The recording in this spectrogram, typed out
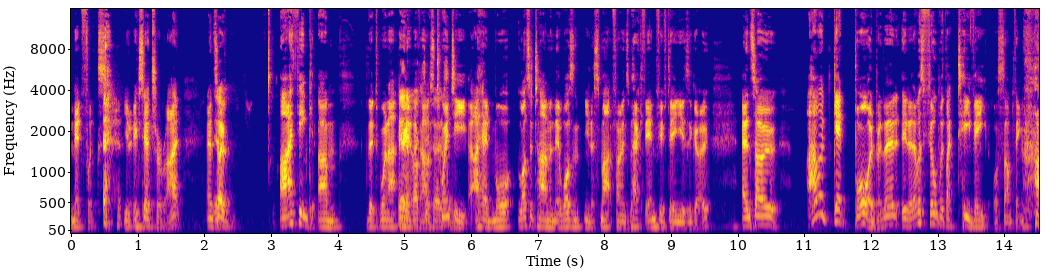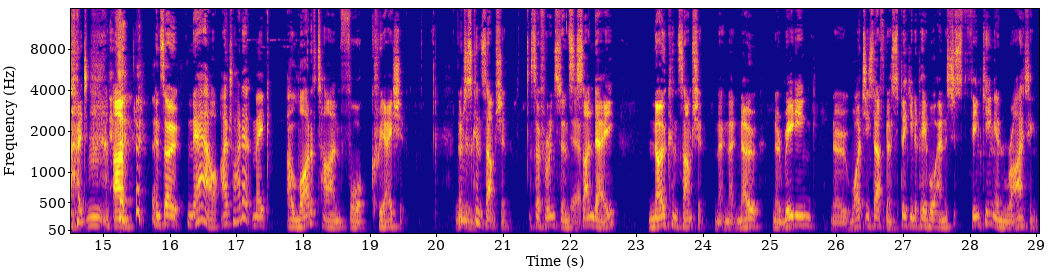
Netflix, you know, etc. Right? And Yeah. so I think um, that when I, Yeah, again, like I was 20, I had more, lots of time and there wasn't, you know, smartphones back then, 15 years ago. And so I would get bored, but then, you know, that was filled with like TV or something, right? Mm. um, and so now I try to make a lot of time for creation, not just consumption. So, for instance, Mm. Yeah. Sunday, no consumption, no, no, no, no reading, no watching stuff, no speaking to people, and it's just thinking and writing.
